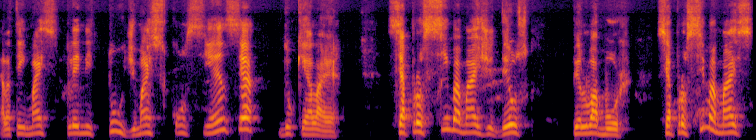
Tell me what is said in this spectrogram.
ela tem mais plenitude, mais consciência do que ela é. Se aproxima mais de Deus pelo amor, se aproxima mais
